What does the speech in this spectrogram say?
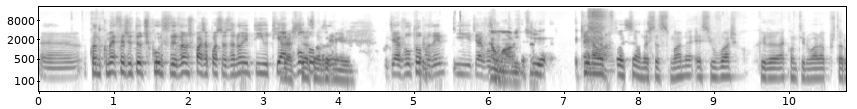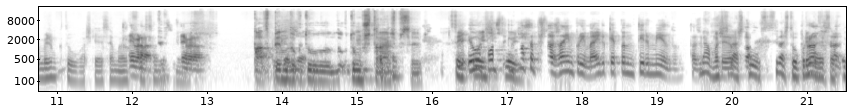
Uh, quando começas o teu discurso de vamos para as apostas da noite e o Tiago já, voltou já a perder. O Tiago voltou a perder e o Tiago voltou é um hábito. Aqui, aqui é a maior reflexão desta semana é se o Vasco quererá continuar a apostar o mesmo que tu. Acho que essa é a maior É verdade, é verdade. Pá, depende do que, tu, do que tu mostrares, percebes? Sim, eu, hoje, aposto, hoje. eu posso apostar já em primeiro, que é para meter medo. não, mas serás tu, serás tu o primeiro. Pronto,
